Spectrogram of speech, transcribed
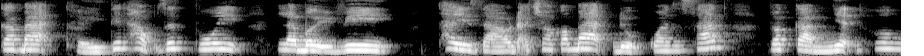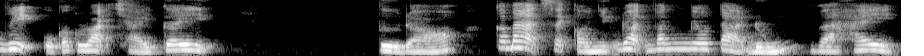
Các bạn thấy tiết học rất vui là bởi vì thầy giáo đã cho các bạn được quan sát và cảm nhận hương vị của các loại trái cây. Từ đó, các bạn sẽ có những đoạn văn miêu tả đúng và hay.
